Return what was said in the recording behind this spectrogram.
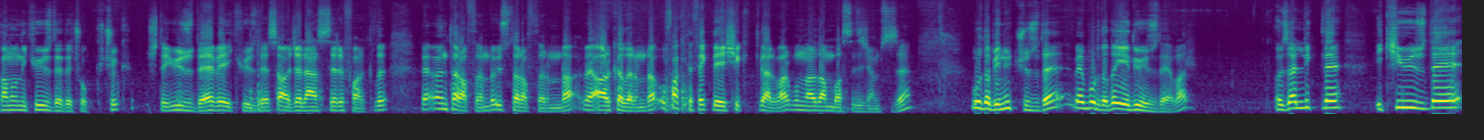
Canon 200D de çok küçük. İşte 100D ve 200D sadece lensleri farklı ve ön taraflarında, üst taraflarında ve arkalarında ufak tefek değişiklikler var. Bunlardan bahsedeceğim size. Burada 1300D ve burada da 700D var. Özellikle 200D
